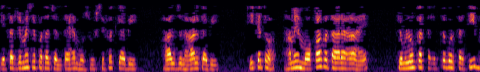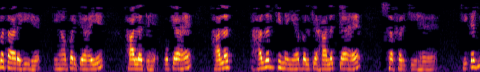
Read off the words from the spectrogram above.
یہ ترجمے سے پتہ چلتا ہے، موصوف صفت کا بھی، حال ذلحال کا بھی۔ ٹھیک ہے، تو ہمیں موقع بتا رہا ہے جملوں کا ترتب اور ترتیب بتا رہی ہے یہاں پر کیا ہے یہ حالت ہے۔ وہ کیا ہے؟ حالت حضر کی نہیں ہے، بلکہ حالت کیا ہے؟ سفر کی ہے۔ ٹھیک ہے جی؟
